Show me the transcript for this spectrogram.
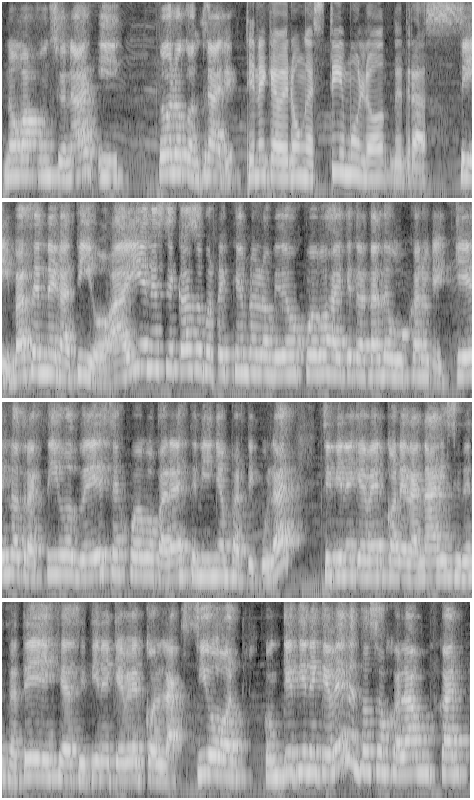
no va a funcionar y todo lo contrario. Tiene que haber un estímulo detrás. Sí, va a ser negativo. Ahí en ese caso, por ejemplo, en los videojuegos hay que tratar de buscar, ok, ¿qué es lo atractivo de ese juego para este niño en particular? Si tiene que ver con el análisis de estrategias, si tiene que ver con la acción, con qué tiene que ver, entonces ojalá buscar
